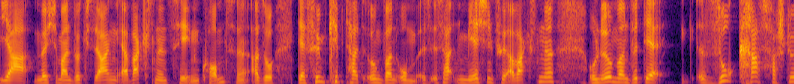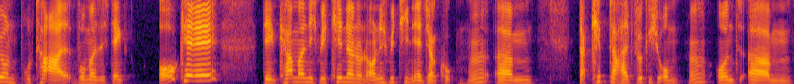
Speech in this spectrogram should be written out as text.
ja, möchte man wirklich sagen, Erwachsenen-Szenen kommt. Ne? Also der Film kippt halt irgendwann um. Es ist halt ein Märchen für Erwachsene und irgendwann wird der so krass verstörend brutal, wo man sich denkt, okay, den kann man nicht mit Kindern und auch nicht mit Teenagern gucken. Ne? Ähm, da kippt er halt wirklich um. Ne? Und ähm,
